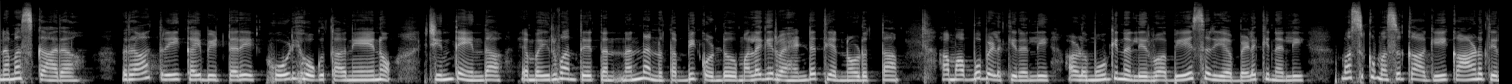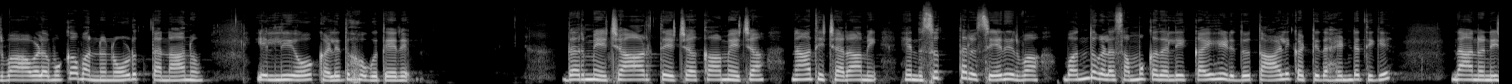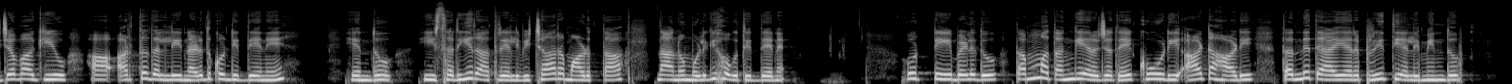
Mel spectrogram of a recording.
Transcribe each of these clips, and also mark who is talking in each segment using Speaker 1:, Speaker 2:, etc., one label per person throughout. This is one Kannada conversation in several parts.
Speaker 1: ನಮಸ್ಕಾರ. ರಾತ್ರಿ ಕೈಬಿಟ್ಟರೆ ಓಡಿ ಹೋಗುತ್ತಾನೇನೋ ಚಿಂತೆಯಿಂದ ಎಂಬ ಇರುವಂತೆ ತನ್, ನನ್ನನ್ನು ತಬ್ಬಿಕೊಂಡು ಮಲಗಿರುವ ಹೆಂಡತಿಯನ್ನು ನೋಡುತ್ತಾ, ಆ ಮಬ್ಬು ಬೆಳಕಿನಲ್ಲಿ, ಅವಳ ಮೂಗಿನಲ್ಲಿರುವ ಬೇಸರಿಯ ಬೆಳಕಿನಲ್ಲಿ ಮಸುಕು ಮಸುಕಾಗಿ ಕಾಣುತ್ತಿರುವ ಅವಳ ಮುಖವನ್ನು ನೋಡುತ್ತಾ ನಾನು ಎಲ್ಲಿಯೋ ಕಳೆದು ಹೋಗುತ್ತೇನೆ. ಧರ್ಮೇಚ ಅರ್ಥೇಚ ಕಾಮೇಚ, ನಾತಿ ಚರಾಮಿ ಎಂದು ಸುತ್ತಲೂ ಸೇರಿರುವ ಬಂಧುಗಳ ಸಮ್ಮುಖದಲ್ಲಿ ಕೈ ಹಿಡಿದು ತಾಳಿ ಕಟ್ಟಿದ ಹೆಂಡತಿಗೆ ನಾನು ನಿಜವಾಗಿಯೂ ಆ ಅರ್ಥದಲ್ಲಿ ನಡೆದುಕೊಂಡಿದ್ದೇನೆ? ಎಂದು ಈ ಸರಿ ರಾತ್ರಿಯಲ್ಲಿ ವಿಚಾರ ಮಾಡುತ್ತಾ ನಾನು ಮುಳುಗಿ ಹೋಗುತ್ತಿದ್ದೇನೆ. ಹುಟ್ಟಿ ಬೆಳೆದು ತಮ್ಮ ತಂಗಿಯರ ಜೊತೆ ಕೂಡಿ ಆಟ ಆಡಿ ತಂದೆ ತಾಯಿಯರ ಪ್ರೀತಿಯಲ್ಲಿ ಮಿಂದು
